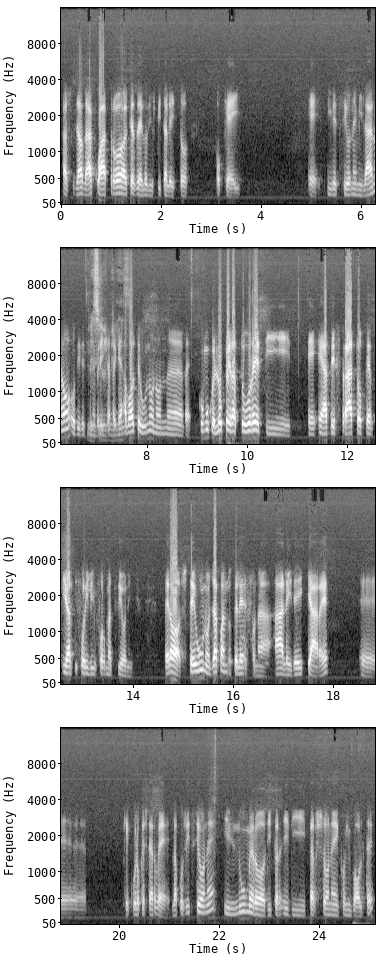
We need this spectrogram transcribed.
da A4 al casello di Ospitaletto, ok. È direzione Milano o direzione Brescia? Brescia? Perché a volte uno non... Eh, beh, comunque l'operatore ti, è, è addestrato per tirarti fuori le informazioni, però se uno già quando telefona ha le idee chiare, eh, che quello che serve è la posizione, il numero di, per, di persone coinvolte,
